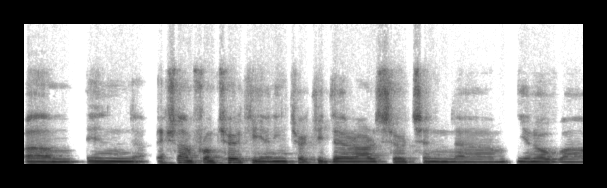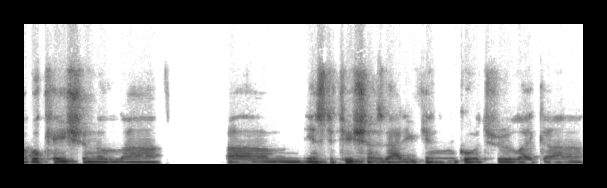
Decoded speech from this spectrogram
Um, in actually, I'm from Turkey, and in Turkey there are certain um, you know uh, vocational uh, um, institutions that you can go through, like uh,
